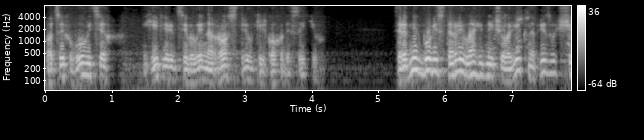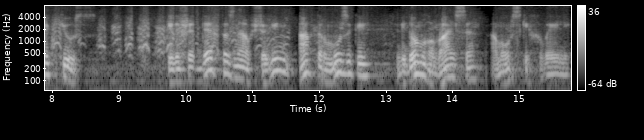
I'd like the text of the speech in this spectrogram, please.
по цих вулицях гітлерівці вели на розстріл кількох одеситів. Серед них був і старий лагідний чоловік на прізвище Кюс. І лише дехто знав, що він автор музики відомого вальса Амурські хвилі.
